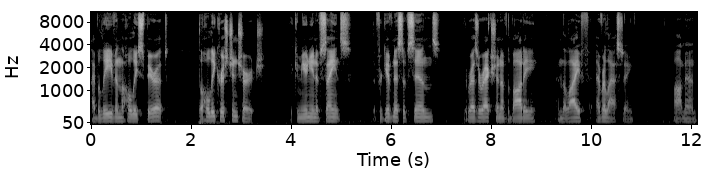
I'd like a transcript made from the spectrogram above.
I believe in the Holy Spirit, the holy Christian Church, the communion of saints, the forgiveness of sins, the resurrection of the body, and the life everlasting. Amen.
